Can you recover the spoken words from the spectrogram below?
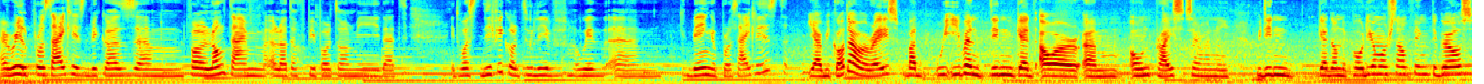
a real pro cyclist because um, for a long time a lot of people told me that it was difficult to live with um, being a pro cyclist. Yeah, we got our race, but we even didn't get our um, own prize ceremony. We didn't get on the podium or something, the girls.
